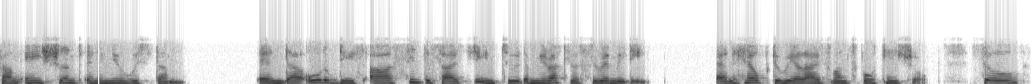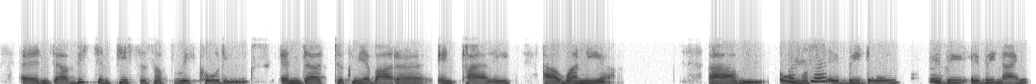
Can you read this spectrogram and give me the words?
from ancient and new wisdom. And uh, all of these are synthesized into the miraculous remedy and help to realize one's potential. So, and uh, bits and pieces of recordings, and uh, took me about uh, entirely one year. Um, almost okay. every day, every every night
